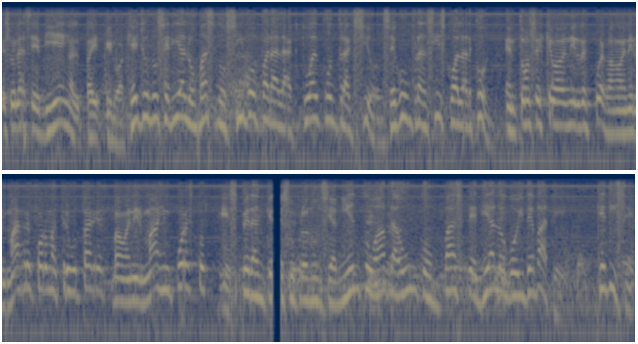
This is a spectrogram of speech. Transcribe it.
Eso le hace bien al país. Pero aquello no sería lo más nocivo para la actual contracción, según Francisco Alarcón. Entonces, ¿qué va a venir después? ¿Van a venir más reformas tributarias? ¿Van a venir más impuestos? Esperan que su pronunciamiento abra un compás de diálogo y debate, que dicen,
